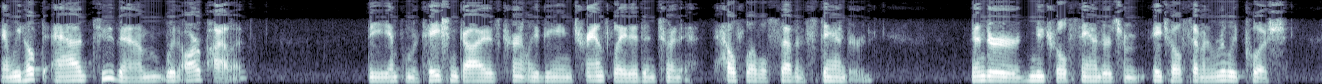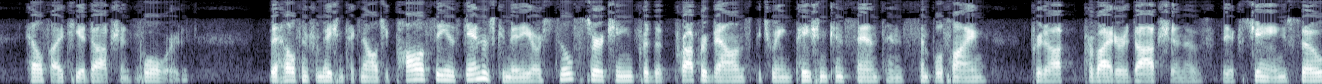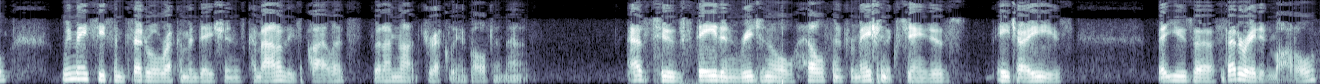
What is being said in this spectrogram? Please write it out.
and we hope to add to them with our pilot. The implementation guide is currently being translated into an health level 7 standard. Vendor neutral standards from HL7 really push health IT adoption forward. The Health Information Technology Policy and Standards Committee are still searching for the proper balance between patient consent and simplifying provider adoption of the exchange. So we may see some federal recommendations come out of these pilots, but I'm not directly involved in that. As to state and regional health information exchanges, HIEs that use a federated model,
